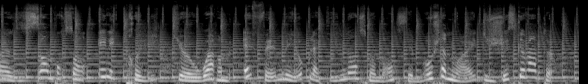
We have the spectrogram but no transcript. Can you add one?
bruxelloise 100% électronique, Warm FM et au platine en ce moment c'est Motion Wide jusqu'à 20h.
